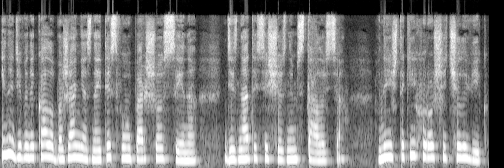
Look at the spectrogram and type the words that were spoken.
Іноді виникало бажання знайти свого першого сина, дізнатися, що з ним сталося. В неї ж такий хороший чоловік,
